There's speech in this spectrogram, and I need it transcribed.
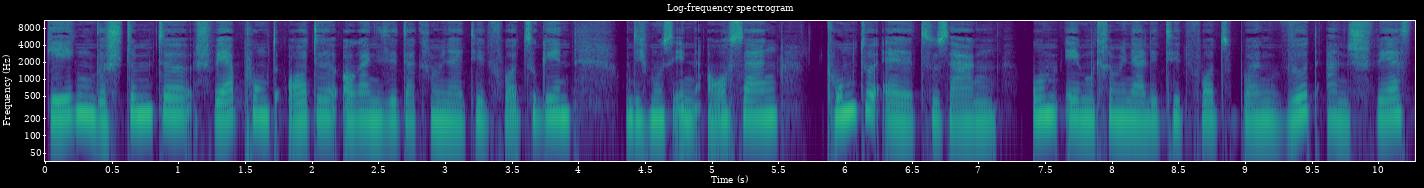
gegen bestimmte Schwerpunktorte organisierter Kriminalität vorzugehen. Und ich muss Ihnen auch sagen, punktuell zu sagen, um eben Kriminalität vorzubeugen, wird an schwerst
